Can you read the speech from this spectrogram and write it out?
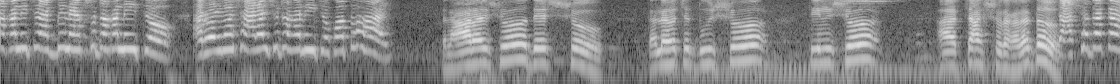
টাকা নিচো একদিন একশো টাকা নিচো আর ওই মাসে আড়াইশো টাকা নিচো কত হয়? তাহলে আড়াইশো দেড়শো। তাহলে হচ্ছে দুইশো তিনশো আর চারশো টাকা তাই তো? চারশো টাকা?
